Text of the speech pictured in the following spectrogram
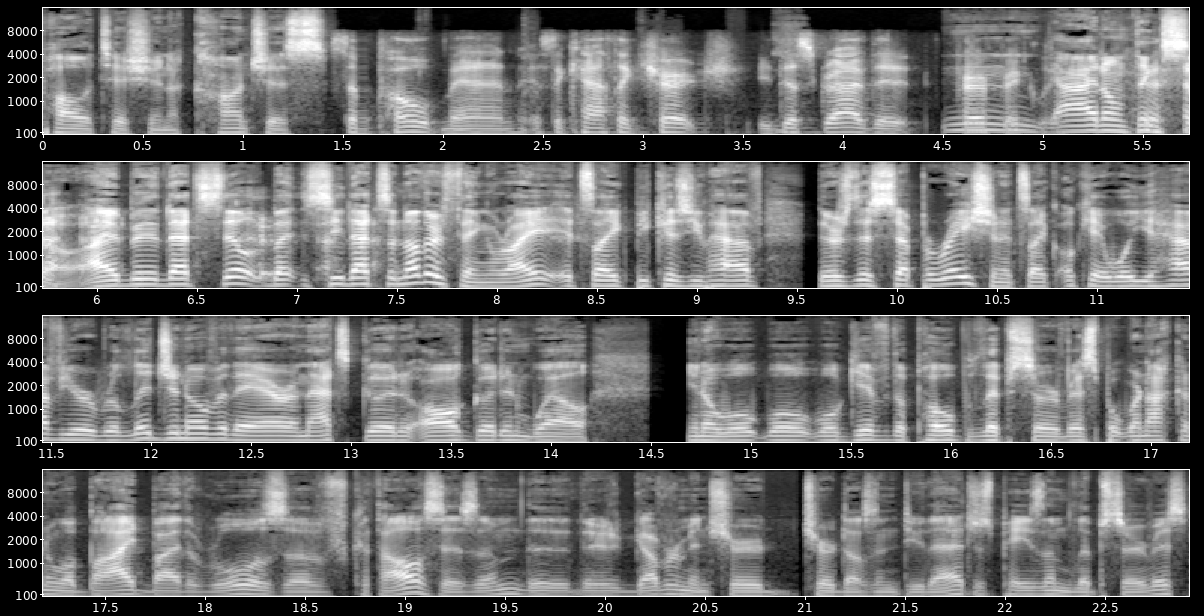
politician, a conscious. It's the Pope, man. It's the Catholic Church. You described it perfectly. Mm, I don't think so. I but that's still, but see, that's another thing, right? It's like because you have there's this separation. It's like okay, well, you have your religion over there, and that's good, all good and well. You know, we'll we'll we'll give the Pope lip service, but we're not going to abide by the rules of Catholicism. The the government sure sure doesn't do that; just pays them lip service.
